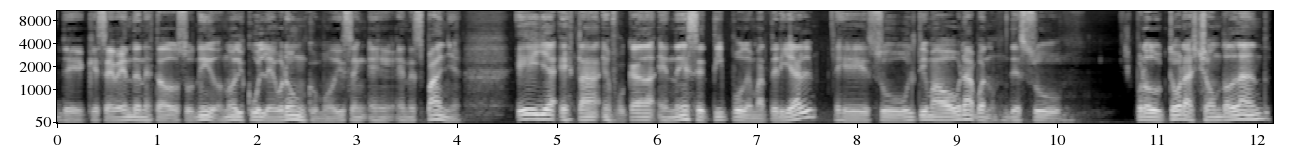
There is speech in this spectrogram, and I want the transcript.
de que se vende en Estados Unidos, ¿no? El culebrón, como dicen en, España. Ella está enfocada en ese tipo de material. Eh, su última obra, bueno, de su productora Shonda Land,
